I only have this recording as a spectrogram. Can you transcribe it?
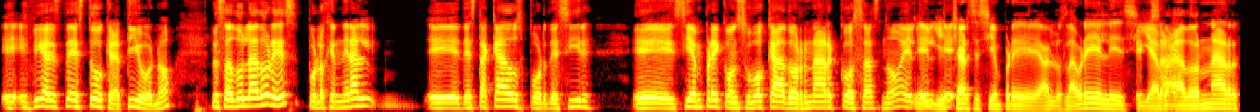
eh, fíjate, este estuvo creativo, ¿no? Los aduladores, por lo general, eh, destacados por decir eh, siempre con su boca adornar cosas, ¿no? Él, Y, él- y él- echarse siempre a los laureles y a- adornar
